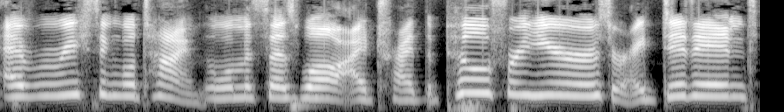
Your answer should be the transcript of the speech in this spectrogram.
every single time. The woman says, Well, I tried the pill for years or I didn't.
